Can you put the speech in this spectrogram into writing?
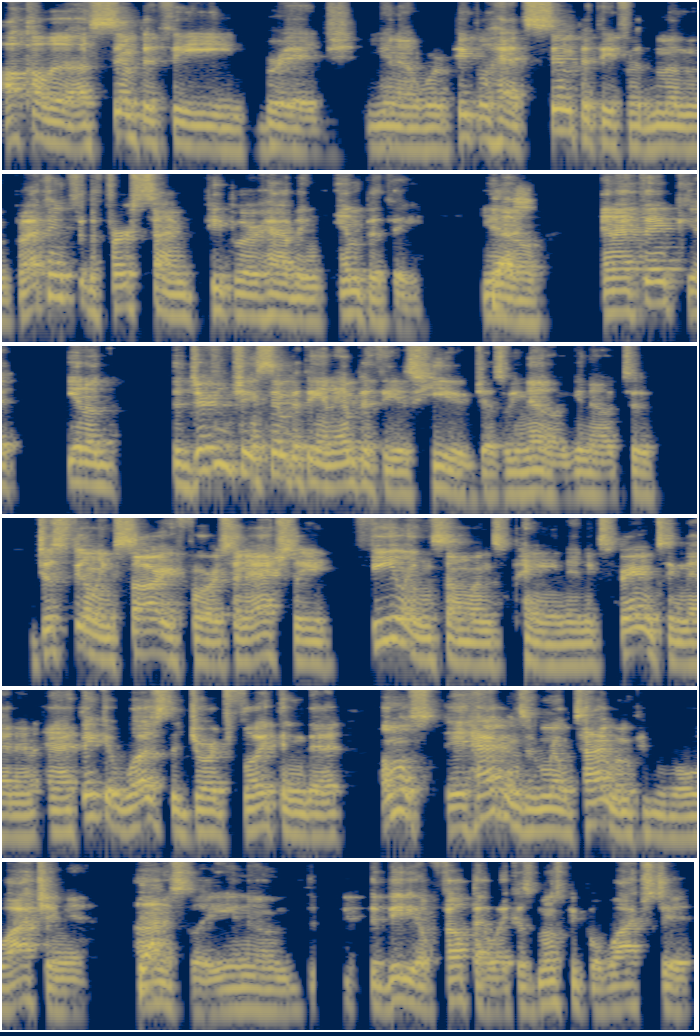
I'll call it a sympathy bridge, you know, where people had sympathy for the movement. But I think for the first time, people are having empathy, you yes. know. And I think, you know, the difference between sympathy and empathy is huge, as we know, you know, to just feeling sorry for us and actually feeling someone's pain and experiencing that. And, and I think it was the George Floyd thing that almost it happens in real time when people were watching it. Yeah. Honestly, you know, the, the video felt that way because most people watched it,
